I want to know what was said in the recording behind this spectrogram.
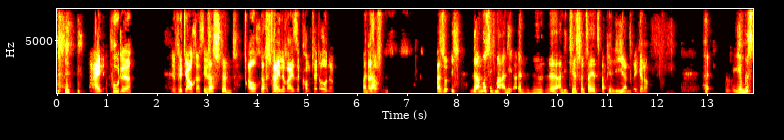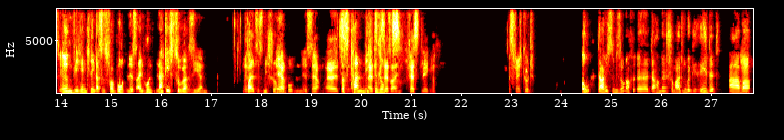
Ein Pudel wird ja auch rasiert. Das stimmt. auch das stimmt. teilweise komplett ohne. Man Also- darf. Also ich, da muss ich mal an die, äh, äh, an die Tierschützer jetzt appellieren. Genau. Ihr müsst irgendwie hinkriegen, dass es verboten ist, einen Hund nackig zu rasieren. Falls es nicht schon Ja. verboten ist. Ja, als, Das kann nicht gesund Gesetz sein. festlegen. Das finde ich gut. Oh, da habe ich sowieso noch, äh, da haben wir schon mal drüber geredet, aber Mhm.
